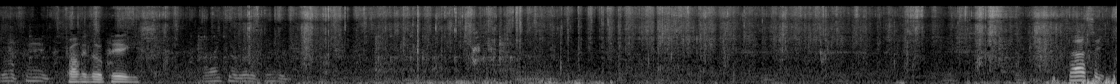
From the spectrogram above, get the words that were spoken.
Little pigs. Probably little piggies. I think they're little pigs. Sassy.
